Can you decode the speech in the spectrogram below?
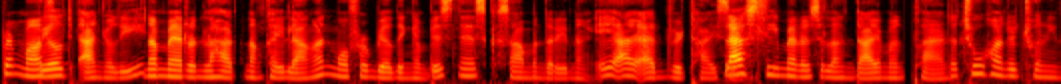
per month, billed annually, na meron lahat ng kailangan mo for building a business, kasama na rin ng AI advertising. Lastly, meron silang diamond plan na $229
